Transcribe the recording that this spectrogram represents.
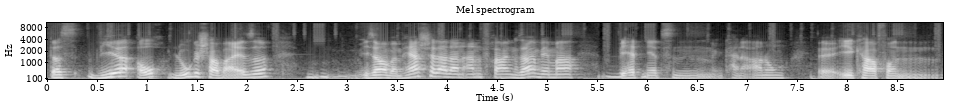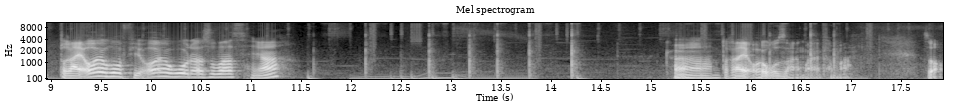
dass wir auch logischerweise ich sag mal, beim Hersteller dann anfragen, sagen wir mal, wir hätten jetzt ein, keine Ahnung, äh, EK von 3 Euro, 4 Euro oder sowas, ja. 3 Euro sagen wir einfach mal. So,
